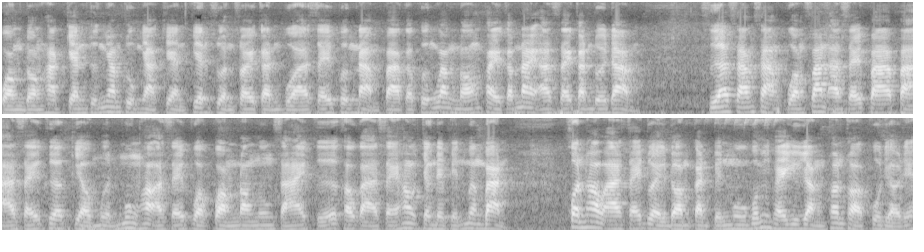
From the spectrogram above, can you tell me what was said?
ปองดองหักแกนถึงย่ำทุกอยากแกนเพี้ยนส่วนซอยกันบัวอาศัยเพิงหนามปลากระเพิงว่างน้องไผ่กับนายอาศัยกันโดยดำเสือสางสางปวงฟันอาศัยปลาป่าอาศัยเครือเกี่ยวหมื่นมุ่งเฮาอาศัยปวกป่องนองนุงสหายเกือเขาก็อาศัยเฮาจึงได้เป็นเมืองบ้าน คนเฮาอาศัยด้วยดอมกันเป็นหมู่บ่มีไผอยู่หยังท่อนถอดผู้เดียวเด้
